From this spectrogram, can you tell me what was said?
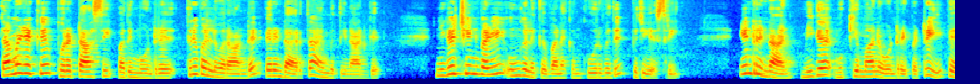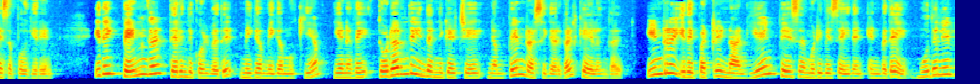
தமிழுக்கு புரட்டாசி பதிமூன்று திருவள்ளுவர் ஆண்டு இரண்டாயிரத்து ஐம்பத்தி நான்கு. நிகழ்ச்சியின் வழி உங்களுக்கு வணக்கம் கூறுவது விஜயஸ்ரீ. இன்று நான் மிக முக்கியமான ஒன்றை பற்றி பேசப் போகிறேன். இதை பெண்கள் தெரிந்து கொள்வது மிக மிக முக்கியம். எனவே தொடர்ந்து இந்த நிகழ்ச்சியை நம் பெண் ரசிகர்கள் கேளுங்கள். இன்று இதை பற்றி நான் ஏன் பேச முடிவு செய்தேன் என்பதை முதலில்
